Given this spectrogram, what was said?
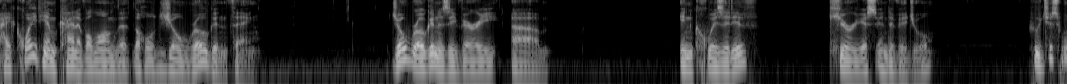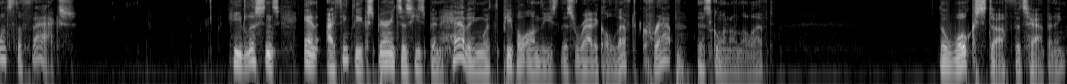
I equate him kind of along the, the whole Joe Rogan thing. Joe Rogan is a very um, inquisitive, curious individual who just wants the facts. He listens, and I think the experiences he's been having with people on these this radical left crap that's going on the left, the woke stuff that's happening,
